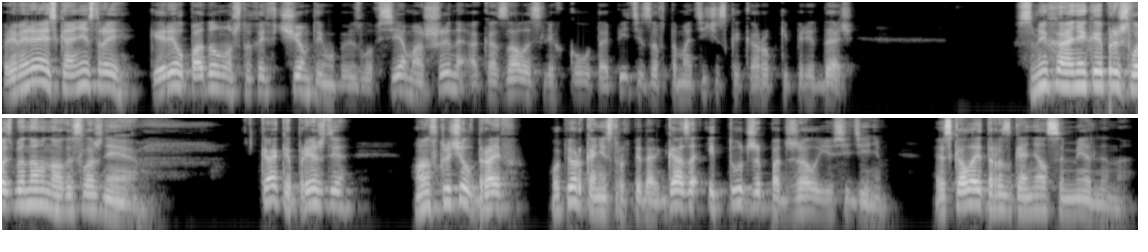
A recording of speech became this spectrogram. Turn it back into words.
Примеряясь канистрой, Кирилл подумал, что хоть в чем-то ему повезло. Все машины оказалось легко утопить из автоматической коробки передач. С механикой пришлось бы намного сложнее. Как и прежде, он включил драйв, упер канистру в педаль газа и тут же поджал ее сиденьем. Эскалатор разгонялся медленно.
